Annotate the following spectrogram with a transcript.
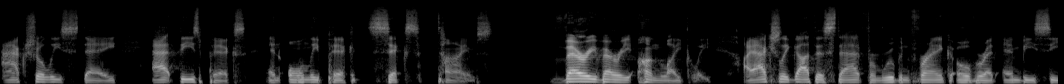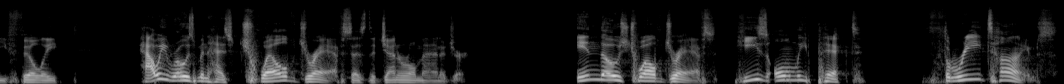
actually stay at these picks and only pick six times? Very, very unlikely. I actually got this stat from Reuben Frank over at NBC Philly. Howie Roseman has 12 drafts as the general manager. In those 12 drafts, he's only picked three times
